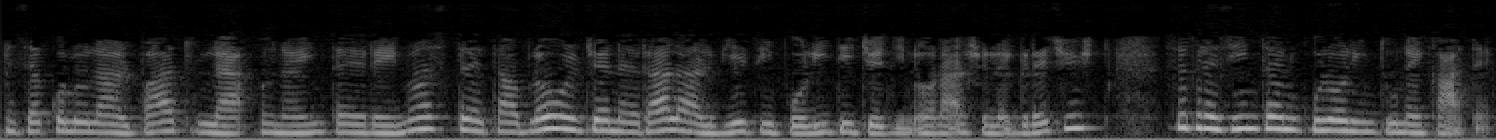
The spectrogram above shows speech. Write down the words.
În secolul al IV-lea, înaintea erei noastre, tabloul general al vieții politice din orașele grecești se prezintă în culori întunecate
